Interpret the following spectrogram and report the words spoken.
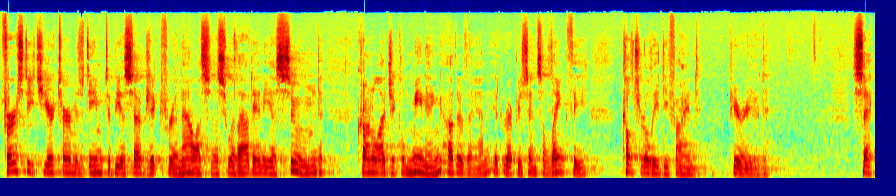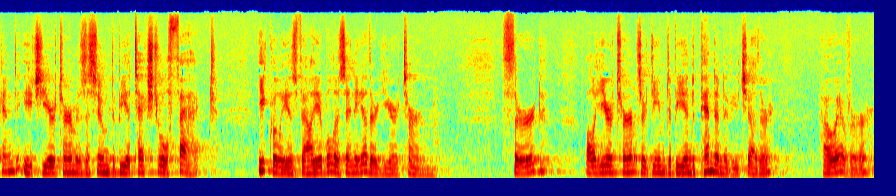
First, each year term is deemed to be a subject for analysis without any assumed chronological meaning other than it represents a lengthy, culturally defined period. Second, each year term is assumed to be a textual fact, equally as valuable as any other year term. Third, all year terms are deemed to be independent of each other. However,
